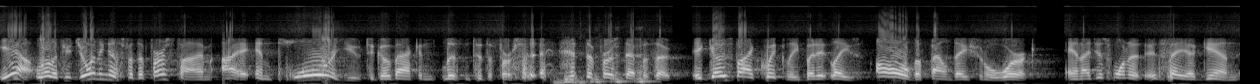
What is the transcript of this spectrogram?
Yeah, well, if you're joining us for the first time, I implore you to go back and listen to the first the first episode. It goes by quickly, but it lays all the foundational work. And I just want to say again,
